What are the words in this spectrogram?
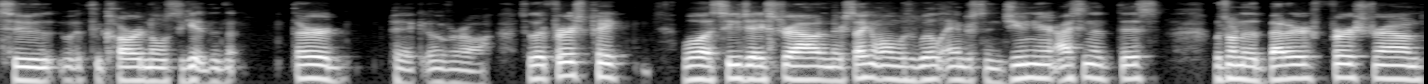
to with the Cardinals to get the third pick overall. So their first pick was CJ Stroud, and their second one was Will Anderson Jr. I think that this was one of the better first round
